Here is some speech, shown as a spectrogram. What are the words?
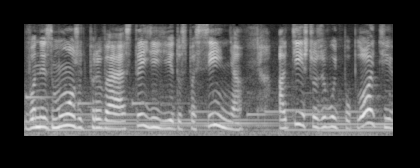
вони зможуть привести її до спасіння. А ті, що живуть по плоті,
